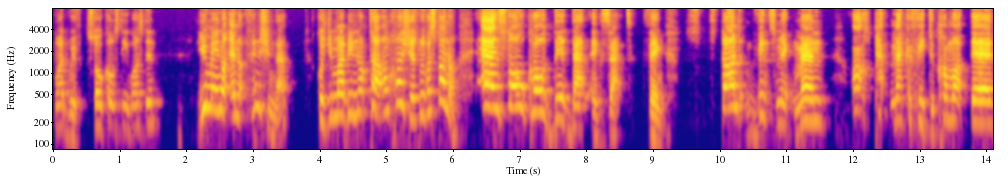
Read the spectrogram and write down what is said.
Bud with Stone Cold Steve Austin, you may not end up finishing that because you might be knocked out unconscious with a stunner. And Stone Cold did that exact thing. Stunned Vince McMahon, asked Pat McAfee to come up there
